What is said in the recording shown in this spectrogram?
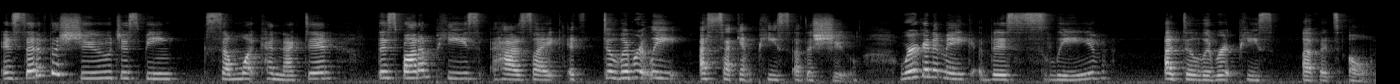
Instead of the shoe just being somewhat connected, this bottom piece has like, it's deliberately a second piece of the shoe. We're gonna make this sleeve a deliberate piece of its own.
